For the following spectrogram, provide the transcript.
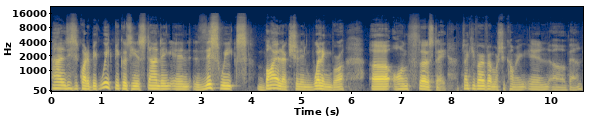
And this is quite a big week because he is standing in this week's by election in Wellingborough uh, on Thursday. Thank you very, very much for coming in, uh, Ben.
